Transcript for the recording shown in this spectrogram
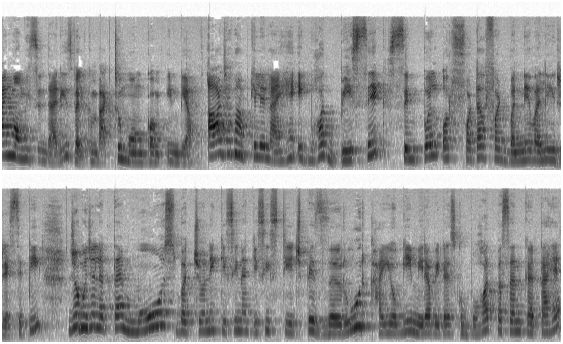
Hi mommies and daddies welcome back to momcom India आज हम आपके लिए लाए हैं एक बहुत बेसिक सिंपल और फटाफट बनने वाली रेसिपी जो मुझे लगता है मोस्ट बच्चों ने किसी ना किसी स्टेज पे ज़रूर खाई होगी। मेरा बेटा इसको बहुत पसंद करता है।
